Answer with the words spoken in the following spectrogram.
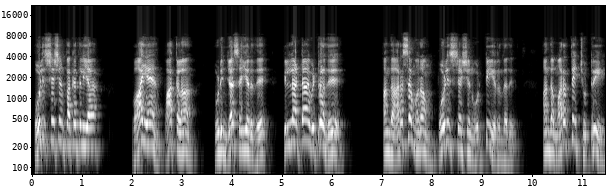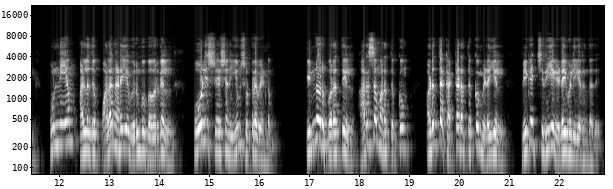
போலீஸ் ஸ்டேஷன் பக்கத்துலயா? வா ஏன்? பார்க்கலாம். முடிஞ்சா செய்யறது இல்லாட்டா விட்டுறது. அந்த அரச மரம் போலீஸ் ஸ்டேஷன் ஒட்டி இருந்தது. அந்த மரத்தை சுற்றி புண்ணியம் அல்லது பலனடைய விரும்புபவர்கள் போலீஸ் ஸ்டேஷனையும் சுற்ற வேண்டும். இன்னொரு புறத்தில் அரச மரத்துக்கும் அடுத்த கட்டடத்துக்கும் இடையில் மிகச்சிறிய இடைவெளி இருந்தது.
